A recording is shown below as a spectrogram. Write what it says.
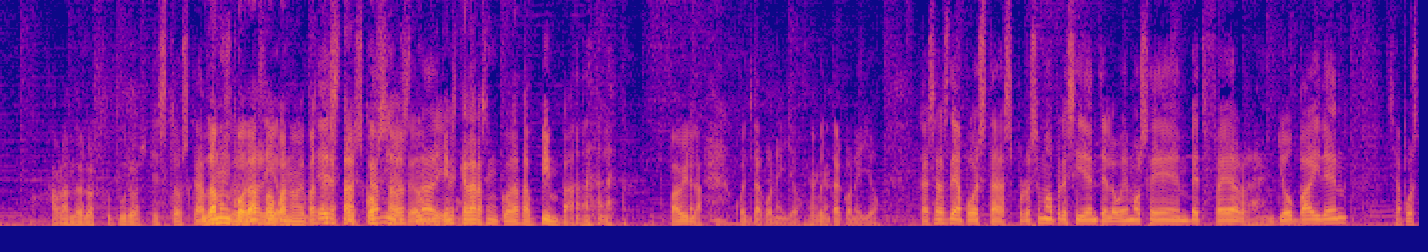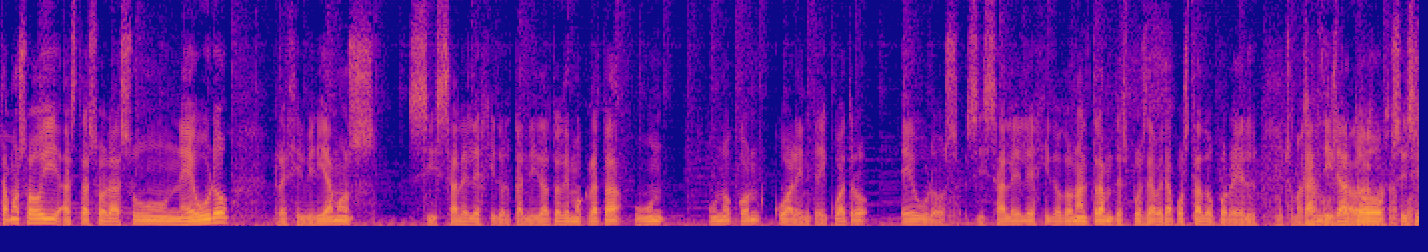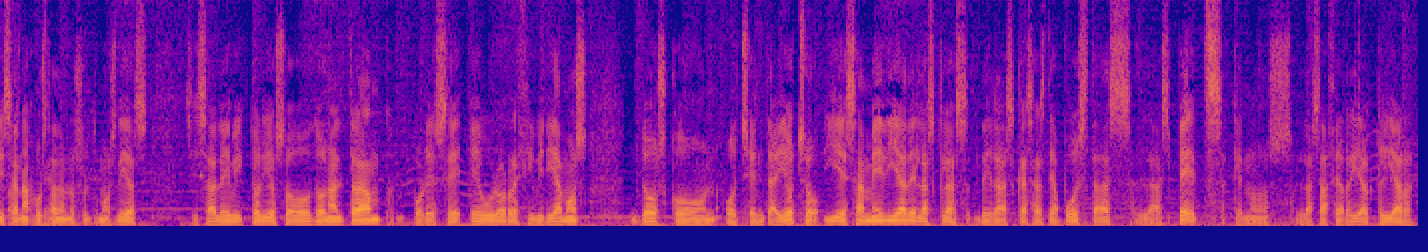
Hablando de los futuros. Estos cambios dame un codazo cuando me pasen estas cosas. tienes que dar así un codazo, pimpa. Pabila. cuenta con ello, cuenta con ello. Casas de apuestas. Próximo presidente, lo vemos en Betfair. Joe Biden. Si apostamos hoy a estas horas un euro, recibiríamos, si sale elegido el candidato demócrata, un 1,44 euros. Si sale elegido Donald Trump después de haber apostado por el candidato, sí, sí, se han ajustado en los últimos días. Si sale victorioso Donald Trump, por ese euro recibiríamos 2,88 y esa media de las, de las casas de apuestas, las PETs, que nos las hace Real Clear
